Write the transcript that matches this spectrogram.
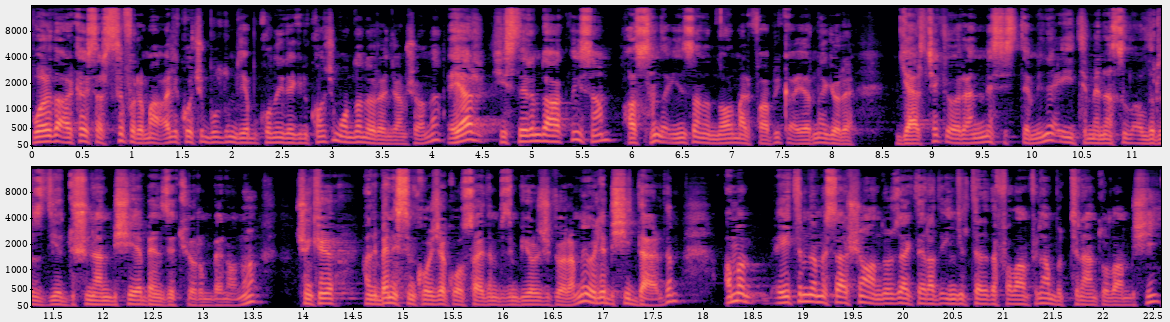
bu arada arkadaşlar sıfırım ha Ali Koç'u buldum diye bu konuyla ilgili konuşayım ondan öğreneceğim şu anda. Eğer hislerimde haklıysam aslında insanın normal fabrika ayarına göre gerçek öğrenme sistemini eğitime nasıl alırız diye düşünen bir şeye benzetiyorum ben onu. Çünkü hani ben isim koyacak olsaydım bizim biyolojik öğrenme öyle bir şey derdim. Ama eğitimde mesela şu anda özellikle herhalde İngiltere'de falan filan bu trend olan bir şey.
